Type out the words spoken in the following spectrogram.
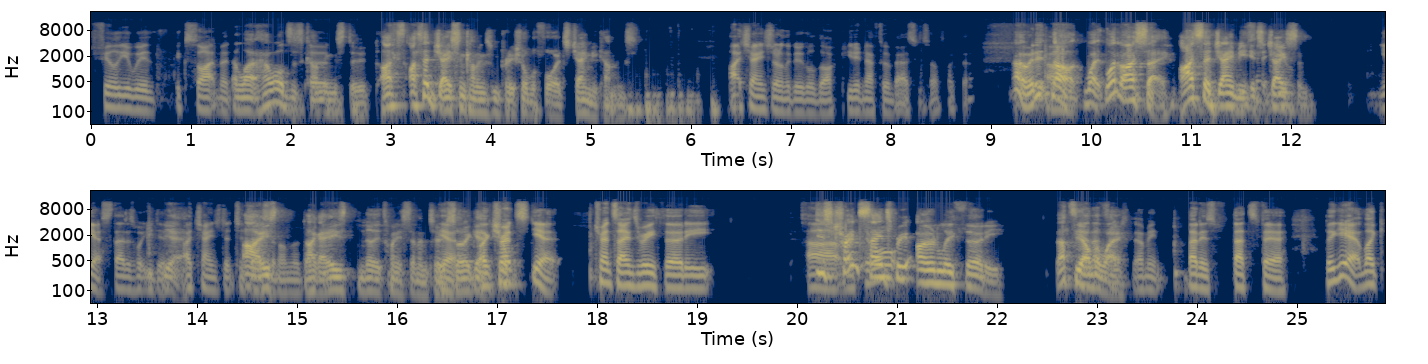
fill you with excitement. And like, how old's this Cummings dude? I, I said Jason Cummings. I'm pretty sure before it's Jamie Cummings. I changed it on the Google Doc. You didn't have to embarrass yourself like that. No, it is. no, Um, wait, what did I say? I said Jamie. It's said you- Jason. Yes, that is what you did. Yeah. I changed it to Oh, Jason he's on the doc. okay. He's nearly 27 too. yeah, So again, like sure- Trent, yeah, Trent Sainsbury thirty. is Uh, Trent like, they're all- Sainsbury only 30? That's the Yeah, other that's way. actually- I mean, that is that's fair, but yeah, like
